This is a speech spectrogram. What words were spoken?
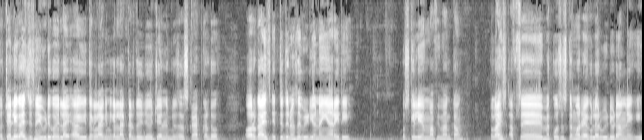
तो चलिए गाइस जिसने वीडियो को अभी तक लाइक नहीं कर लाइक कर दो, जो चैनल पर सब्सक्राइब कर दो। और गाइस इतने दिनों से वीडियो नहीं आ रही थी, उसके लिए मैं माफ़ी माँगता हूँ। तो गाइस अब से मैं कोशिश करूँगा रेगुलर वीडियो डालने की।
